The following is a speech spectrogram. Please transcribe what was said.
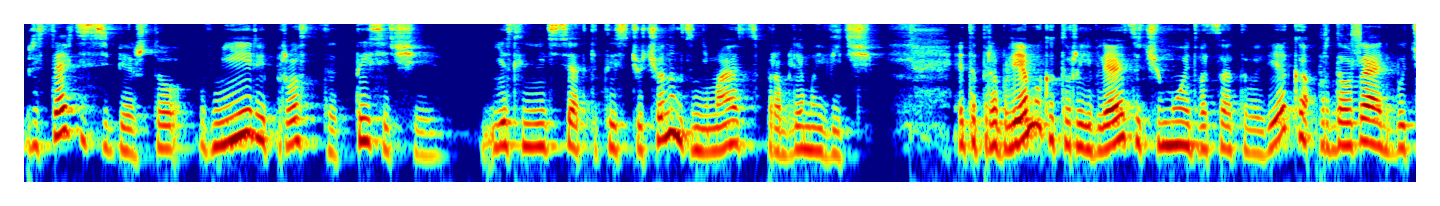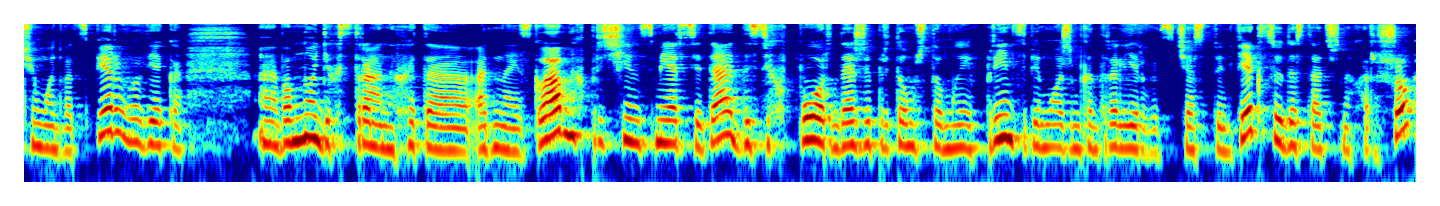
Представьте себе, что в мире просто тысячи, если не десятки тысяч ученых занимаются проблемой ВИЧ. Это проблема, которая является чумой 20 века, продолжает быть чумой 21 века. Э, во многих странах это одна из главных причин смерти. Да? До сих пор, даже при том, что мы в принципе можем контролировать сейчас эту инфекцию достаточно хорошо,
